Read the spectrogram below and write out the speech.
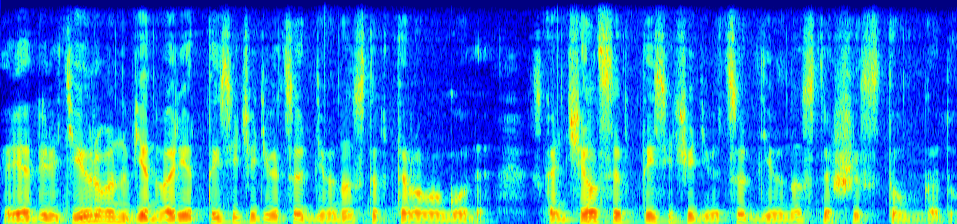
Реабилитирован в январе 1992 года, скончался в 1996 году.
